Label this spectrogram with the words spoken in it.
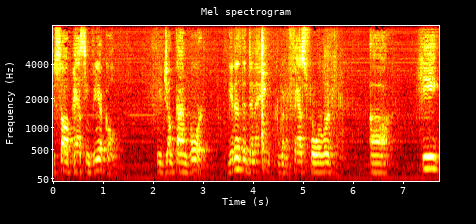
you saw a passing vehicle, you jumped on board. Get into Da Nang, I'm gonna fast forward. Uh, He,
